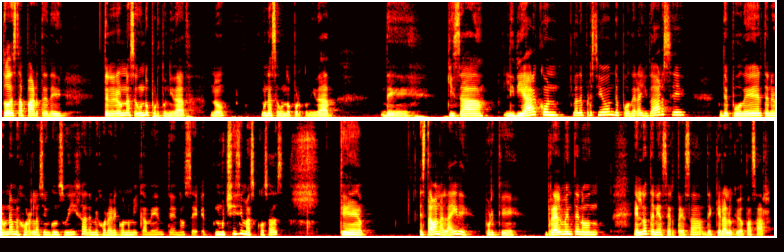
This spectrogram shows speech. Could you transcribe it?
toda esta parte de tener una segunda oportunidad, ¿no? Una segunda oportunidad de quizá lidiar con la depresión, de poder ayudarse, de poder tener una mejor relación con su hija, de mejorar económicamente, no sé, muchísimas cosas que estaban al aire, porque realmente no, él no tenía certeza de qué era lo que iba a pasar.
